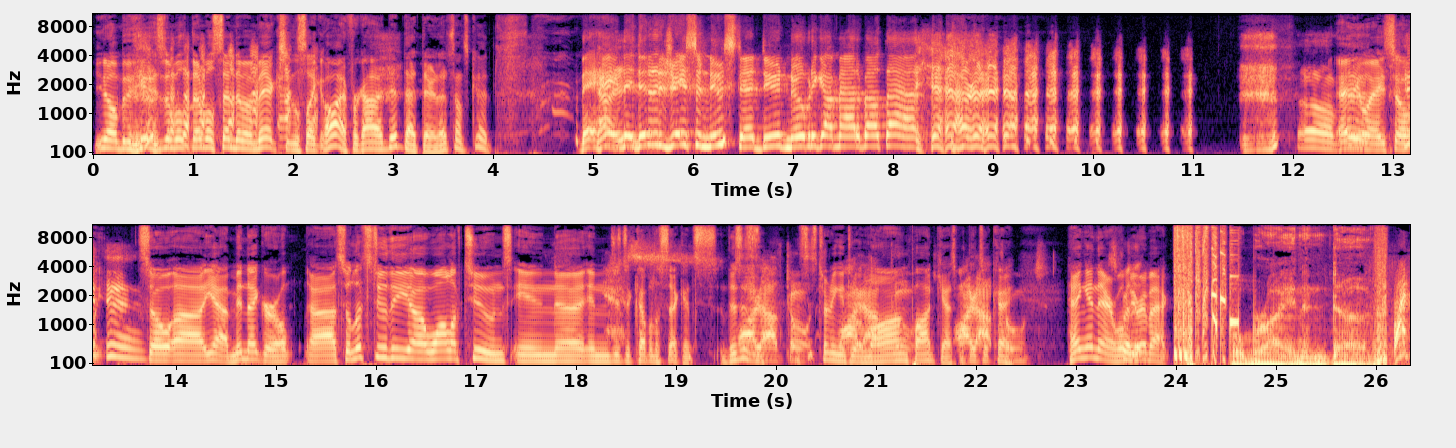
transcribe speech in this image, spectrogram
you know, but the thing is, then we'll, then we'll send him a mix, and it's like, oh, I forgot I did that there. That sounds good. They, hey, they did it to Jason Newsted, dude. Nobody got mad about that. yeah. Right. oh. Anyway, so so uh, yeah, Midnight Girl. Uh, so let's do the uh, Wall of Tunes in uh, in just a couple of seconds. This is Wall of this is turning into Wall a long Tunes. podcast, but Wall that's okay. Tunes. Hang in there. We'll be the- right back. O'Brien and Doug. What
